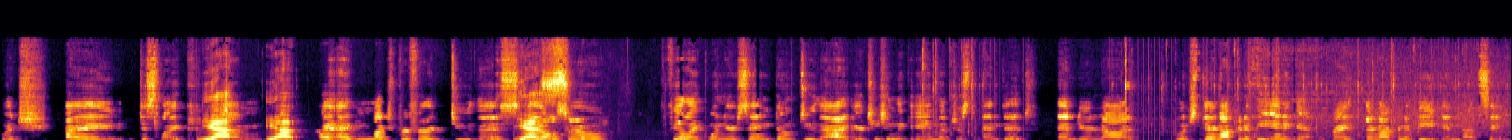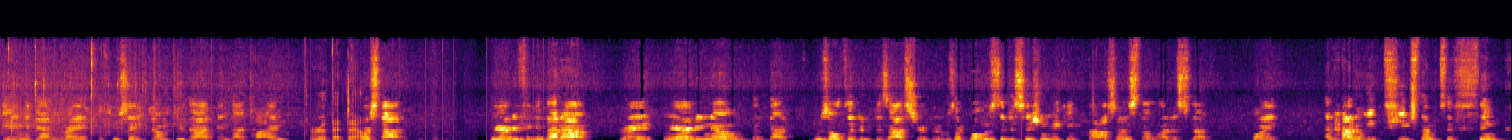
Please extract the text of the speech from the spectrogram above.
which I dislike. Yeah. Um, yeah. I, I much prefer do this. Yes. I also feel like when you're saying don't do that, you're teaching the game that just ended and you're not which they're not going to be in again, right? They're not going to be in that same game again, right? If you say don't do that in that time. I wrote that down. Of course not. We already figured that out, right? We already know that that resulted in disaster. But it was like, what was the decision making process that led us to that point? And how do we teach them to think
